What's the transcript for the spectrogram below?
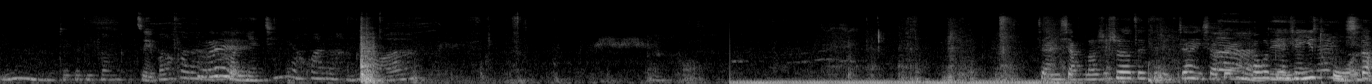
嗯，这个地方嘴巴画的很好，眼睛也画的很好啊。站一下，老师说要在这里站一下，不然嗯它会变成一坨的。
